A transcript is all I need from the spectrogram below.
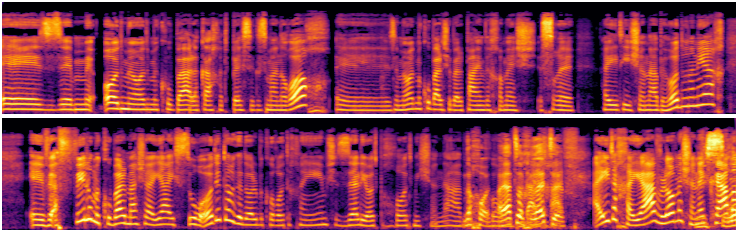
אה, זה מאוד מאוד מקובל לקחת פסק זמן ארוך. אה, זה מאוד מקובל שב-2015 הייתי שנה בהודו נניח, אה, ואפילו מקובל מה שהיה איסור עוד יותר גדול בקורות החיים, שזה להיות פחות משנה. נכון, היה צריך רצף. היית חייב, לא משנה לשרוד. כמה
